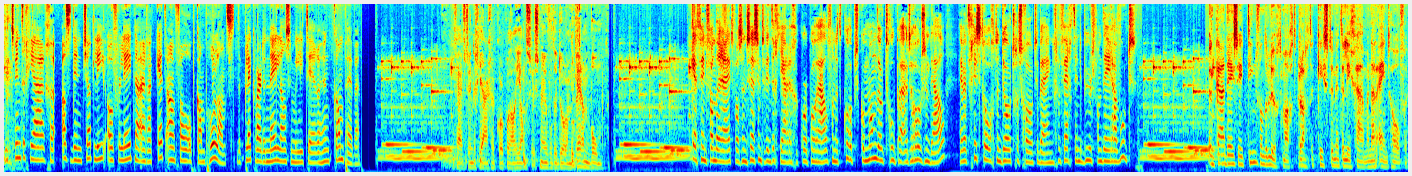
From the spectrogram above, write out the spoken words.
De 20-jarige Asdin Chatli overleed na een raketaanval op kamp Holland... de plek waar de Nederlandse militairen hun kamp hebben. De 25-jarige corporaal Jansen sneuvelde door een bermbom. Kevin van der Rijt was een 26-jarige corporaal van het korps commandotroepen uit Roosendaal. Hij werd gisterenochtend doodgeschoten bij een gevecht in de buurt van Derawood. Een KDC-10 van de luchtmacht bracht de kisten met de lichamen naar Eindhoven.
